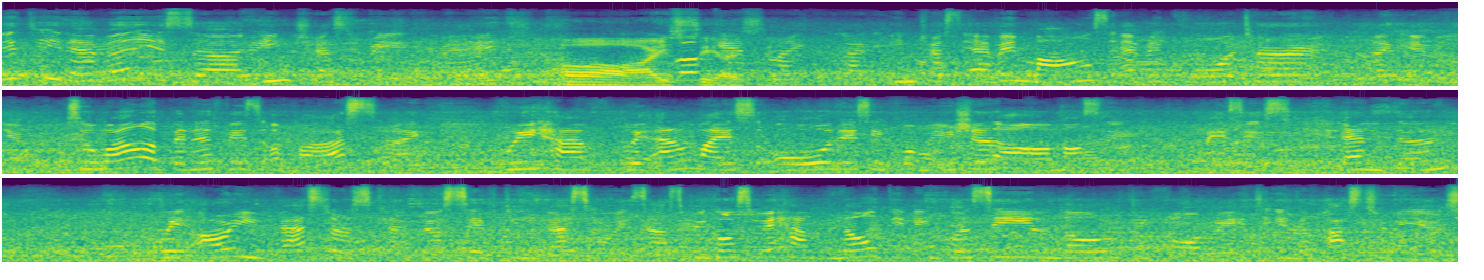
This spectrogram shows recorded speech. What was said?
City eleven is uh, interest rate, right? Oh, I People see, I see. Like, like interest every month, every quarter, like every year. So one of the benefits of us, like we have we analyze all this information on a monthly basis, and then we our investors can feel safe to invest with us because we have no delinquency, no default rate in the past two years.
